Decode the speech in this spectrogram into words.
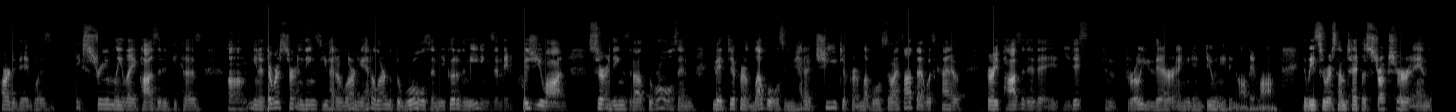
part of it was extremely like positive because um, you know, there were certain things you had to learn. You had to learn the rules, and you go to the meetings, and they'd quiz you on certain things about the rules, and you had different levels, and you had to achieve different levels. So I thought that was kind of very positive that you just didn't throw you there and you didn't do anything all day long. At least there was some type of structure, and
